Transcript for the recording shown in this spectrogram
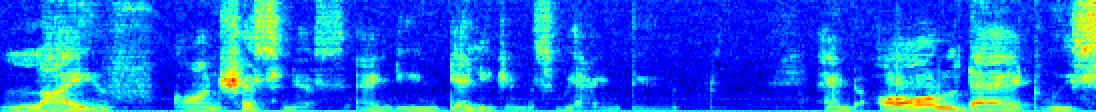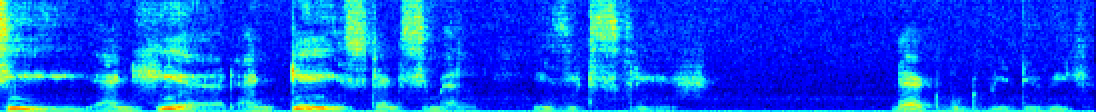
life consciousness and intelligence behind the universe and all that we see and hear and taste and smell is its creation. That would be the vision.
